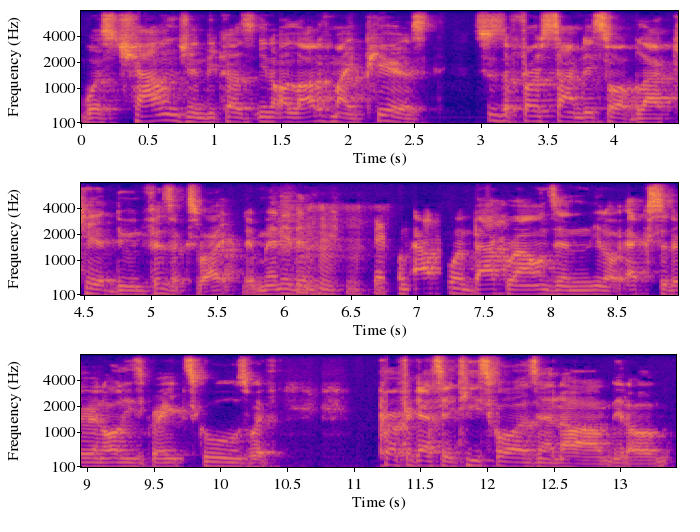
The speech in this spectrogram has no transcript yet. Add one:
was challenging because you know a lot of my peers. This is the first time they saw a black kid doing physics, right? Many of them from affluent backgrounds and you know Exeter and all these great schools with perfect SAT scores and um, you know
